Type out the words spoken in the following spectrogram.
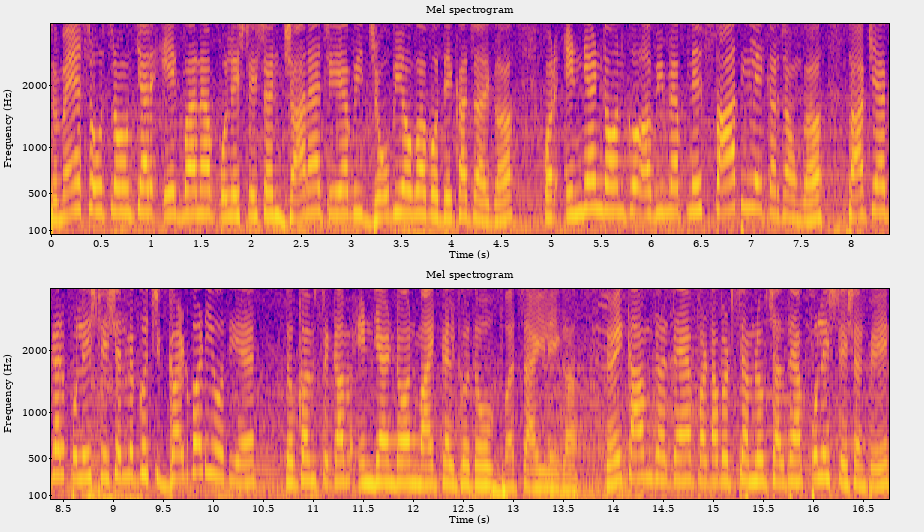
तो मैं सोच रहा हूँ कि यार, एक बार ना पुलिस स्टेशन जाना चाहिए। अभी जो भी होगा, वो देखा जाएगा। और इंडियन डॉन को अभी मैं अपने साथ ही लेकर जाऊँगा, ताकि अगर पुलिस स्टेशन में कुछ गड़बड़ी होती है तो कम से कम इंडियन डॉन माइकल को तो बचा ही लेगा। तो एक काम करते हैं, फटाफट से हम लोग चलते हैं पुलिस स्टेशन पे,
